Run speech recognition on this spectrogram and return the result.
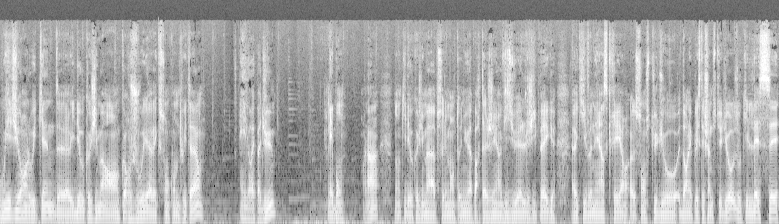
Oui, durant le week-end, euh, Hideo Kojima a encore joué avec son compte Twitter. Et il n'aurait pas dû. Mais bon, voilà. Donc Hideo Kojima a absolument tenu à partager un visuel JPEG euh, qui venait inscrire euh, son studio dans les PlayStation Studios ou qui laissait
